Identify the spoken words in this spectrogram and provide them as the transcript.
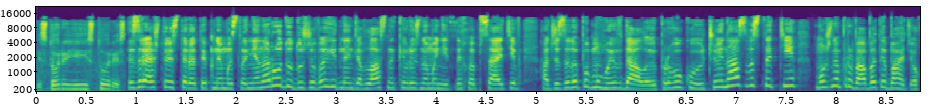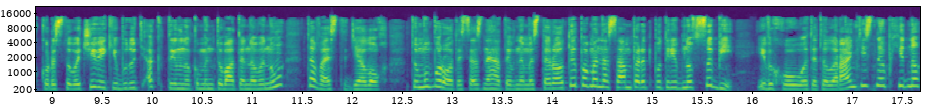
історія є історія. Зрештою, стереотипне мислення народу дуже вигідне для власників різноманітних вебсайтів, адже за допомогою вдалої провокуючої назви статті можна привабити багатьох користувачів, які будуть активно коментувати новину та вести діалог. Тому боротися з негативними стереотипами насамперед потрібно в собі і виховувати толерантність необхідно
